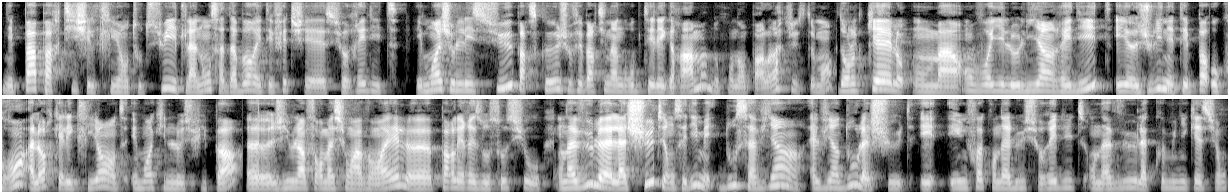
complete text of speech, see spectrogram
n'est pas parti chez le client tout de suite. L'annonce a d'abord été faite sur Reddit. Et moi, je l'ai su parce que je fais partie d'un groupe Telegram, donc on en parlera justement, dans lequel on m'a envoyé le lien Reddit et euh, Julie n'était pas au courant alors qu'elle est cliente et moi qui ne le suis pas. Euh, j'ai eu l'information avant elle euh, par les réseaux sociaux. On a vu la, chute et on s'est dit mais d'où ça vient? Elle vient d'où la chute? Et, et une fois qu'on a lu sur Reddit, on a vu la communication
